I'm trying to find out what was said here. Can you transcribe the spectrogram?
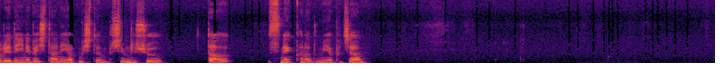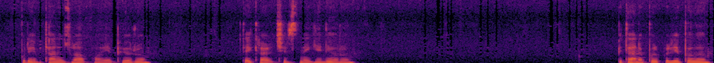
Buraya da yine 5 tane yapmıştım. Şimdi şu da sinek kanadımı yapacağım. Buraya bir tane zürafa yapıyorum. Tekrar içerisine geliyorum. Bir tane pırpır yapalım.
